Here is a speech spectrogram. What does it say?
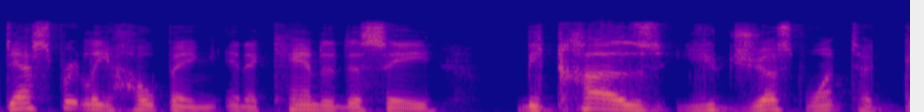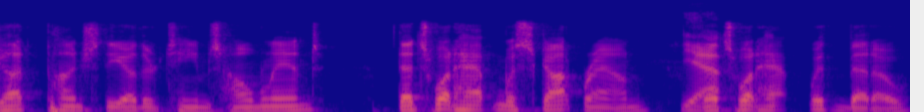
desperately hoping in a candidacy because you just want to gut punch the other team's homeland. That's what happened with Scott Brown. Yeah. That's what happened with Beto.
